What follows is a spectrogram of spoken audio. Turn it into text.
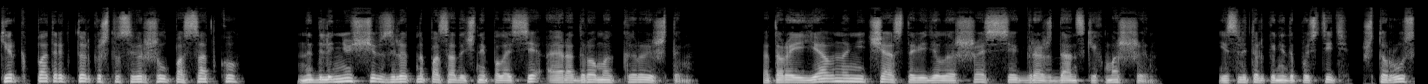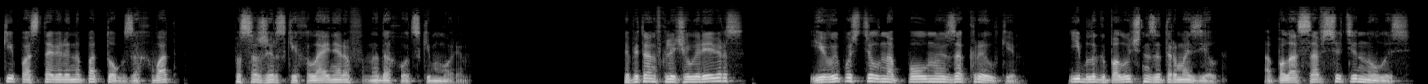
Кирк Патрик только что совершил посадку на длиннющей взлетно-посадочной полосе аэродрома Крыштым, которая явно не часто видела шасси гражданских машин, если только не допустить, что русские поставили на поток захват пассажирских лайнеров над Охотским морем. Капитан включил реверс и выпустил на полную закрылки и благополучно затормозил, а полоса все тянулась,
